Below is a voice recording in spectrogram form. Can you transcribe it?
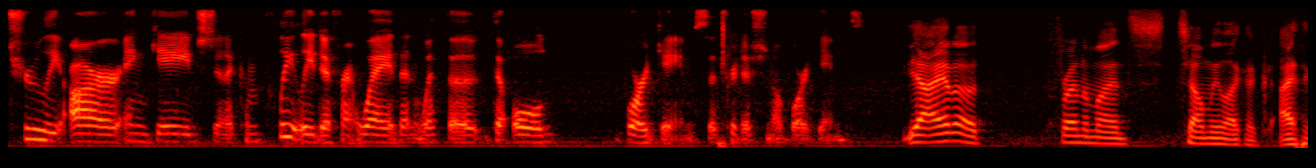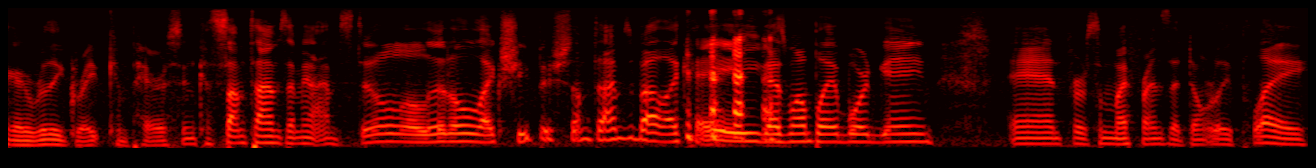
truly are engaged in a completely different way than with the the old board games, the traditional board games. Yeah, I had a friend of mine tell me like a I think a really great comparison because sometimes I mean I'm still a little like sheepish sometimes about like hey you guys want to play a board game, and for some of my friends that don't really play,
